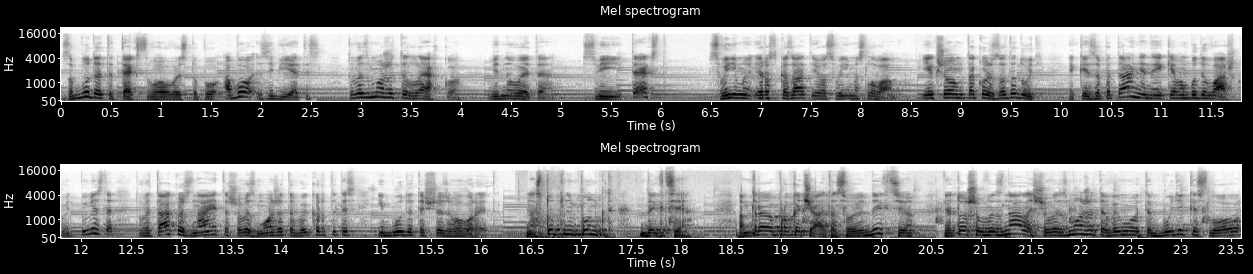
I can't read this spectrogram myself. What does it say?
забудете текст свого виступу або зіб'єтесь, то ви зможете легко відновити свій текст своїми і розказати його своїми словами. І якщо вам також зададуть якесь запитання, на яке вам буде важко відповісти, то ви також знаєте, що ви зможете викрутитись і будете щось говорити. Наступний пункт дикція. Вам треба прокачати свою дикцію для того, щоб ви знали, що ви зможете вимовити будь-яке слово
